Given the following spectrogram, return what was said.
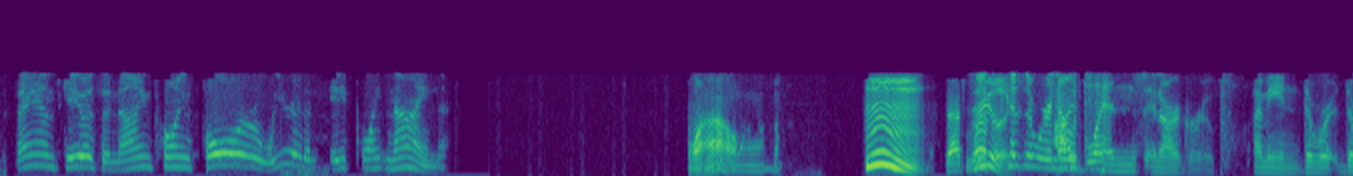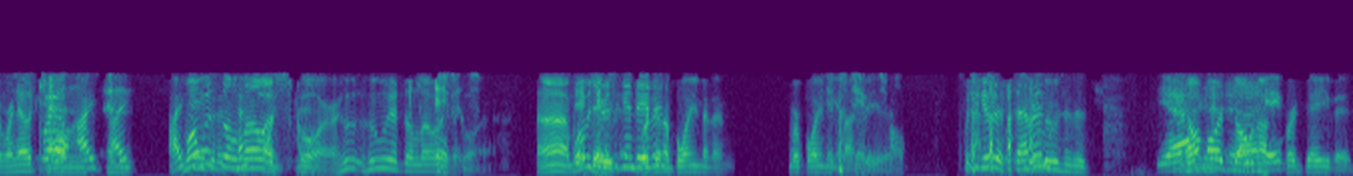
The fans gave us a 9.4. We're at an 8.9. Wow, Hmm. that's Well, Really? because there were no I blame- tens in our group. I mean, there were there were no tens. well. I and I, I what was the lowest score? Who who had the lowest David's. score? Uh, what was yours again, David? We're going to blame it on we're blaming it's it on David's David. fault. Would you give it a He seven? loses his Yeah. no more yeah, donuts Dave. for David.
